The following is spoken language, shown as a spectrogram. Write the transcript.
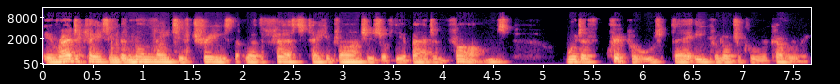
Eradicating the non-native trees that were the first to take advantage of the abandoned farms would have crippled their ecological recovery.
